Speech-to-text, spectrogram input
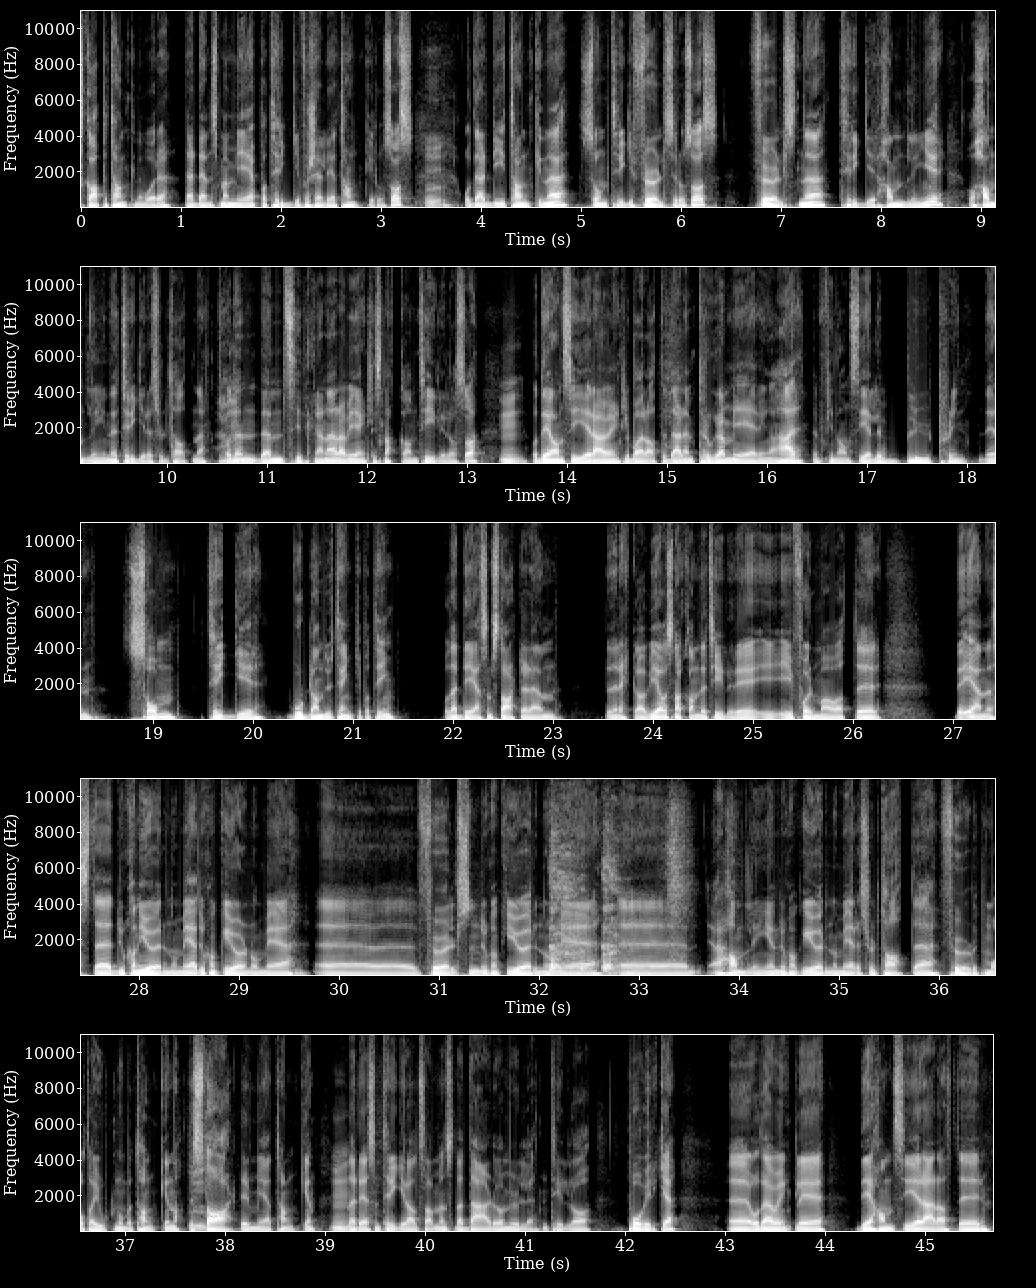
skape tankene våre. Det er den som er med på å trigge forskjellige tanker hos oss. Mm. Og det er de tankene som trigger følelser hos oss. Følelsene trigger handlinger, og handlingene trigger resultatene. Og den, den sirkelen her har vi egentlig snakka om tidligere også. Mm. Og det han sier, er jo egentlig bare at det er den programmeringa her, den finansielle blueprinten din, som trigger hvordan du tenker på ting. Og det er det som starter den, den rekka. Vi har jo snakka om det tidligere i, i form av at det, det eneste du kan gjøre noe med Du kan ikke gjøre noe med eh, følelsen, du kan ikke gjøre noe med eh, handlingen, du kan ikke gjøre noe med resultatet før du på en måte har gjort noe med tanken. Da. Det starter med tanken. Mm. Det er det som trigger alt sammen, så det er der du har muligheten til å påvirke. Eh, og det er jo egentlig det han sier, er at der,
